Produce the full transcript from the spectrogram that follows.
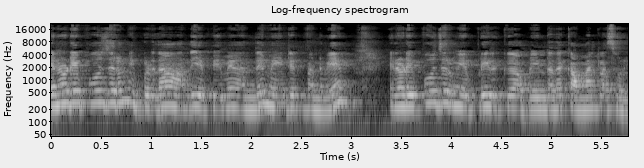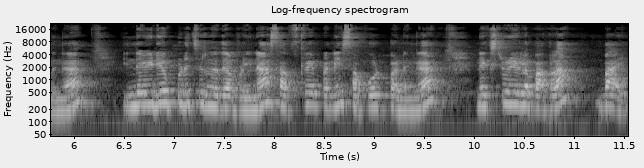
என்னுடைய பூஜை ரூம் இப்படி தான் வந்து எப்பயுமே வந்து மெயின்டைன் பண்ணுவேன். என்னுடைய பூஜை ரூம் எப்படி இருக்குது அப்படின்றத கமெண்ட்டில் சொல்லுங்கள் இந்த வீடியோ பிடிச்சிருந்தது அப்படின்னா சப்ஸ்கிரைப் பண்ணி சப்போர்ட் பண்ணுங்கள் நெக்ஸ்ட் வீடியோவில் பார்க்கலாம். பாய்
